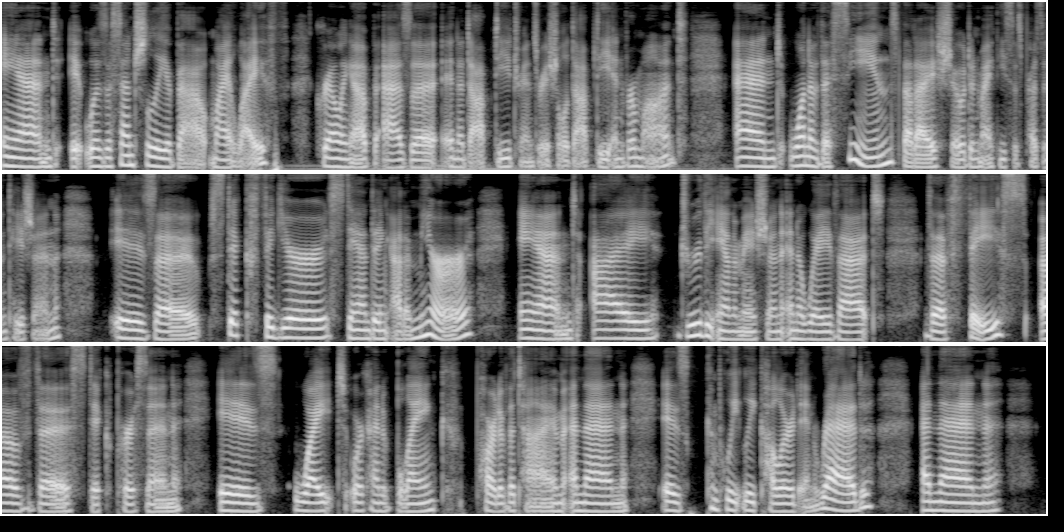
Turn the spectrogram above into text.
And it was essentially about my life growing up as a, an adoptee, transracial adoptee in Vermont. And one of the scenes that I showed in my thesis presentation is a stick figure standing at a mirror. And I drew the animation in a way that the face of the stick person is white or kind of blank part of the time, and then is completely colored in red. And then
